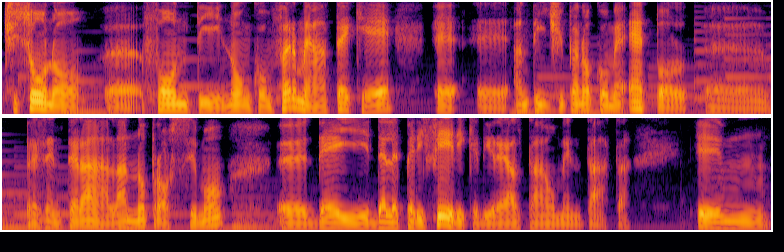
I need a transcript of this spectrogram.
ci sono eh, fonti non confermate che eh, eh, anticipano come Apple eh, presenterà l'anno prossimo eh, dei, delle periferiche di realtà aumentata. E, ehm,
